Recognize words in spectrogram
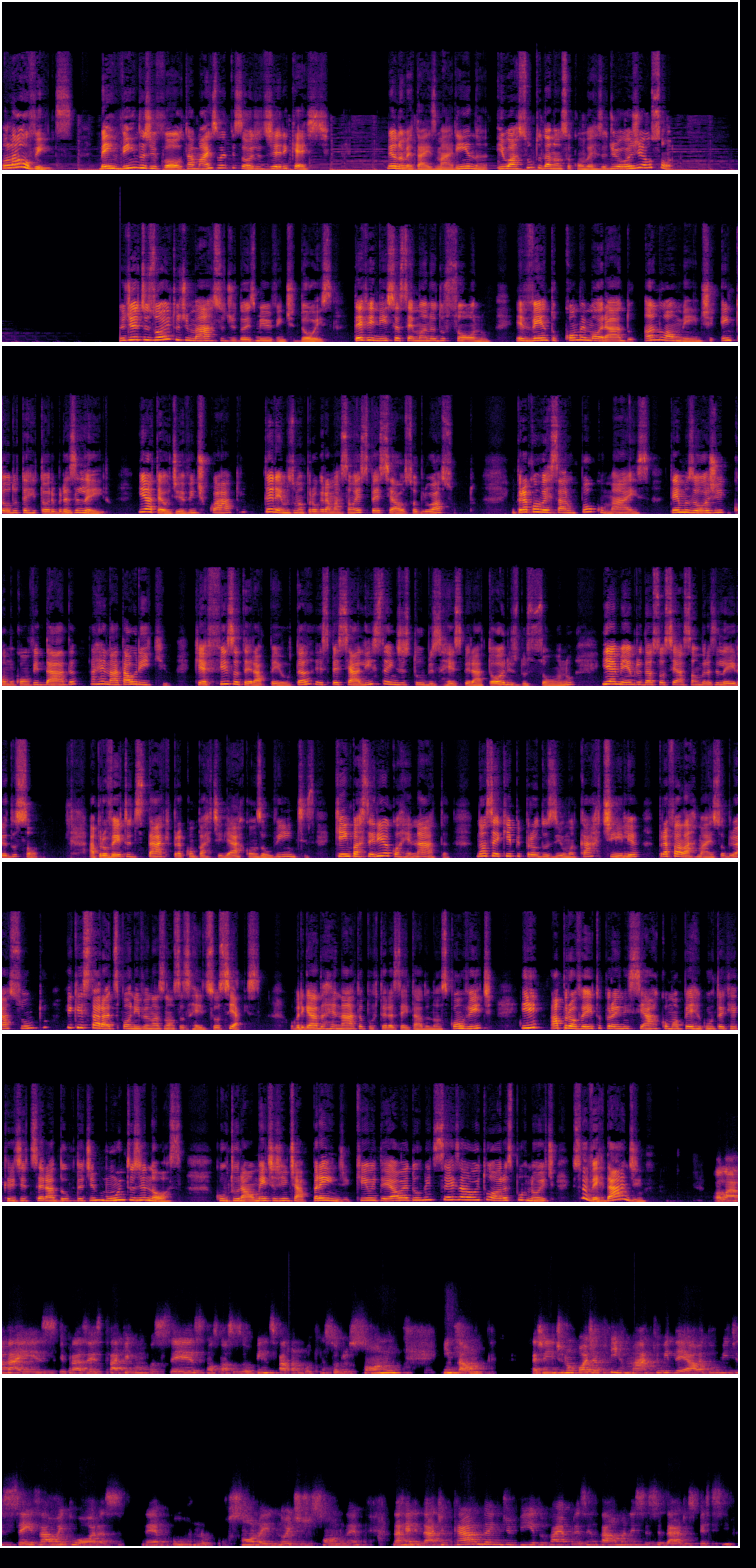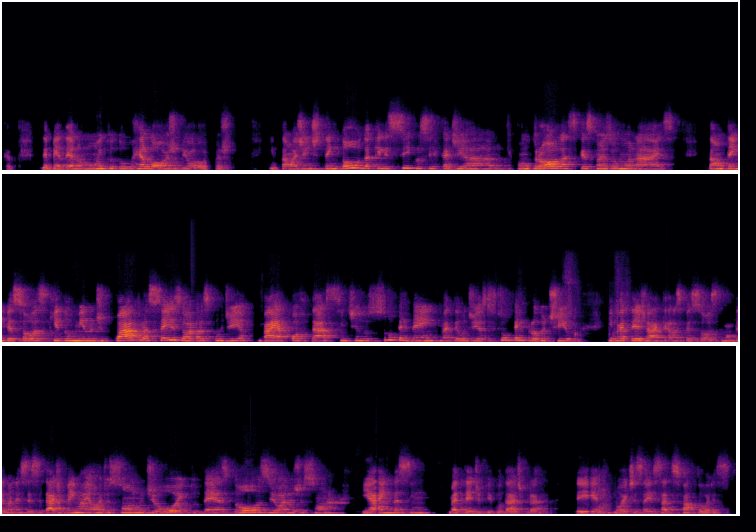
Olá, ouvintes! Bem-vindos de volta a mais um episódio do Gericast. Meu nome é Thais Marina e o assunto da nossa conversa de hoje é o sono. No dia 18 de março de 2022, teve início a Semana do Sono, evento comemorado anualmente em todo o território brasileiro, e até o dia 24 teremos uma programação especial sobre o assunto. E para conversar um pouco mais, temos hoje como convidada a Renata Auríquio, que é fisioterapeuta, especialista em distúrbios respiratórios do sono e é membro da Associação Brasileira do Sono. Aproveito o destaque para compartilhar com os ouvintes que, em parceria com a Renata, nossa equipe produziu uma cartilha para falar mais sobre o assunto e que estará disponível nas nossas redes sociais. Obrigada, Renata, por ter aceitado o nosso convite e aproveito para iniciar com uma pergunta que acredito ser a dúvida de muitos de nós. Culturalmente, a gente aprende que o ideal é dormir de 6 a 8 horas por noite. Isso é verdade? Olá, Thaís, que prazer estar aqui com vocês, com os nossos ouvintes, falando um pouquinho sobre o sono. Então, a gente não pode afirmar que o ideal é dormir de 6 a 8 horas né, por, por sono, aí, noites de sono, né? Na realidade, cada indivíduo vai apresentar uma necessidade específica, dependendo muito do relógio biológico. Então, a gente tem todo aquele ciclo circadiano que controla as questões hormonais. Então, tem pessoas que dormindo de quatro a seis horas por dia vai acordar se sentindo super bem, vai ter um dia super produtivo e vai ter já aquelas pessoas que vão ter uma necessidade bem maior de sono, de 8, 10, 12 horas de sono, e ainda assim vai ter dificuldade para ter noites aí satisfatórias.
